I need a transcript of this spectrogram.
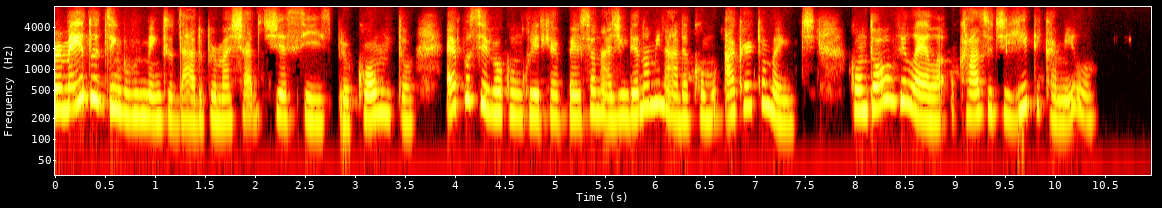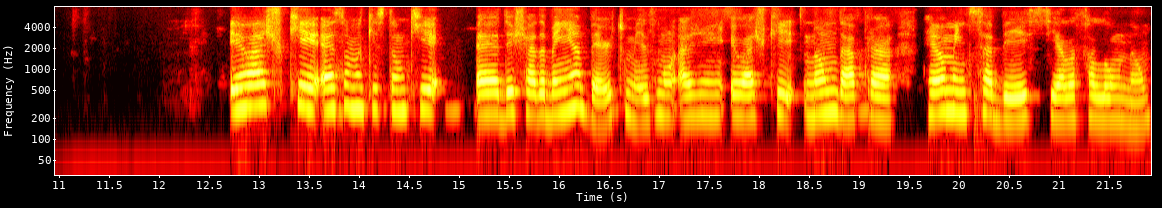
Por meio do desenvolvimento dado por Machado de Assis para o conto, é possível concluir que a personagem denominada como a cartomante contou ao Vilela o caso de Rita e Camilo? Eu acho que essa é uma questão que é deixada bem aberto mesmo. A gente, eu acho que não dá para realmente saber se ela falou ou não.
